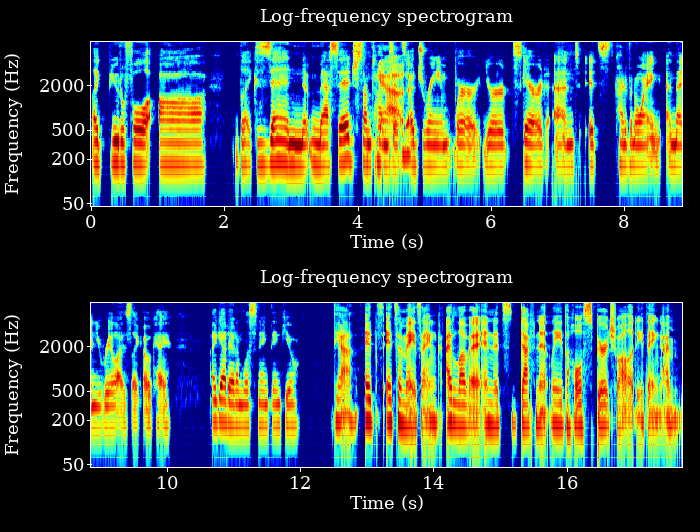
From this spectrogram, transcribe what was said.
like beautiful ah uh, like zen message. Sometimes yeah. it's a dream where you're scared and it's kind of annoying and then you realize like, okay, I get it. I'm listening. Thank you. Yeah, it's it's amazing. I love it and it's definitely the whole spirituality thing. I'm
